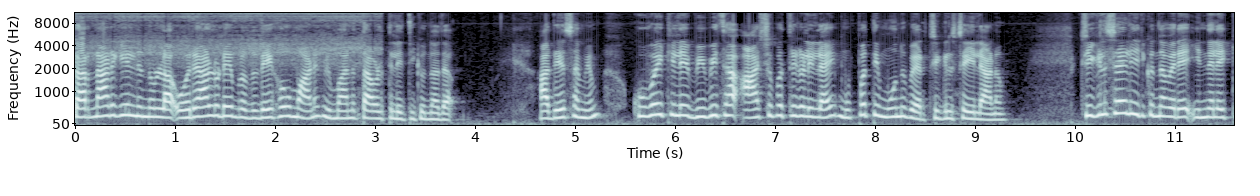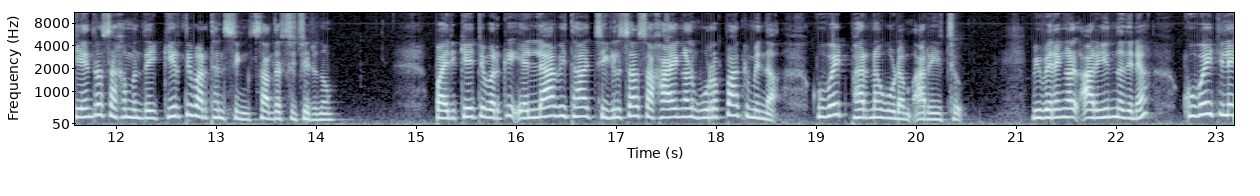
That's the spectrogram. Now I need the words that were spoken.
കർണാടകയിൽ നിന്നുള്ള ഒരാളുടെ മൃതദേഹവുമാണ് വിമാനത്താവളത്തിലെത്തിക്കുന്നത്. അതേസമയം കുവൈറ്റിലെ വിവിധ ആശുപത്രികളിലായി മുപ്പത്തിമൂന്ന് പേർ ചികിത്സയിലാണ്. ചികിത്സയിലിരിക്കുന്നവരെ ഇന്നലെ കേന്ദ്ര സഹമന്ത്രി കീർത്തിവർദ്ധൻ സിംഗ് സന്ദർശിച്ചിരുന്നു. പരിക്കേറ്റവർക്ക് എല്ലാവിധ ചികിത്സാ സഹായങ്ങളും ഉറപ്പാക്കുമെന്ന് കുവൈറ്റ് ഭരണകൂടം അറിയിച്ചു. വിവരങ്ങൾ അറിയുന്നതിന് കുവൈറ്റിലെ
